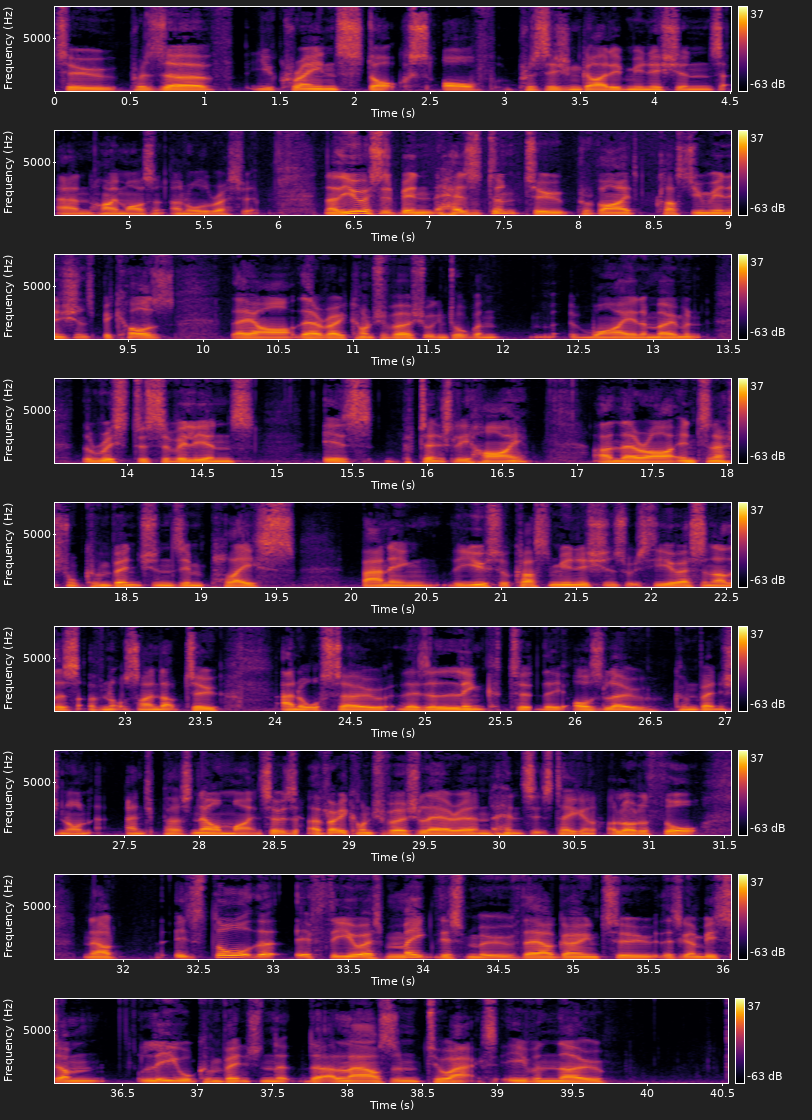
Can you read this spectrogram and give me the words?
to preserve Ukraine's stocks of precision guided munitions and HIMARS and, and all the rest of it. Now, the US has been hesitant to provide cluster munitions because they are they're very controversial. We can talk about why in a moment. The risk to civilians is potentially high, and there are international conventions in place banning the use of cluster munitions, which the US and others have not signed up to. And also, there's a link to the Oslo Convention on Anti Personnel Mines. So it's a very controversial area, and hence it's taken a lot of thought. Now, it's thought that if the US make this move, they are going to, there's going to be some legal convention that, that allows them to act even though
